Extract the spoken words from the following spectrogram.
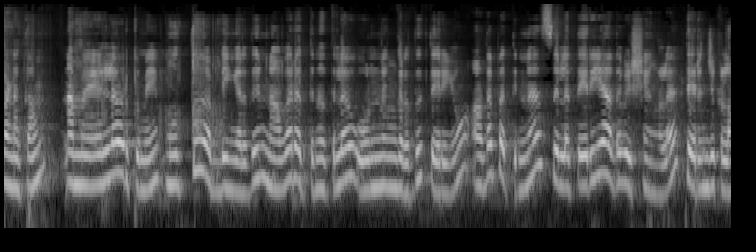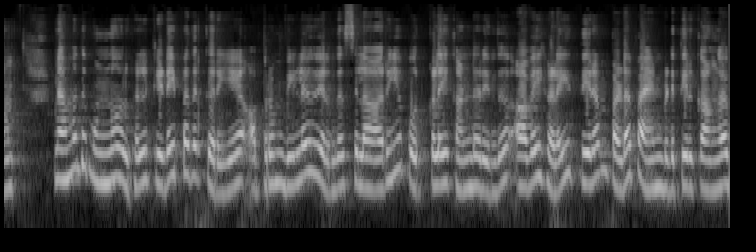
வணக்கம். நம்ம எல்லோருக்குமே முத்து அப்படிங்கிறது நவரத்தினத்தில் ஒன்றுங்கிறது தெரியும். அதை பற்றின சில தெரியாத விஷயங்களை தெரிஞ்சுக்கலாம். நமது முன்னோர்கள் கிடைப்பதற்கரிய அப்புறம் விலை உயர்ந்த சில அரிய பொருட்களை கண்டறிந்து அவைகளை திறம்பட பயன்படுத்தியிருக்காங்க.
